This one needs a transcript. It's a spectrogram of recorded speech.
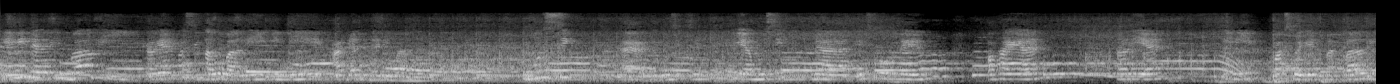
Ini dari Bali. Kalian pasti tahu Bali. Ini adat dari. Musik, eh, musik sih. Iya musik dan instrumen, pakaian, tarian. Ini pas bagian Bali.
